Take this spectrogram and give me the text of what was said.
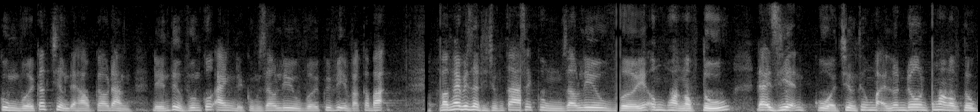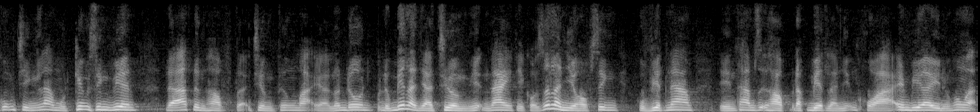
cùng với các trường đại học cao đẳng đến từ Vương quốc Anh để cùng giao lưu với quý vị và các bạn. Và ngay bây giờ thì chúng ta sẽ cùng giao lưu với ông Hoàng Ngọc Tú, đại diện của trường thương mại London. Ông Hoàng Ngọc Tú cũng chính là một cựu sinh viên đã từng học tại trường thương mại à, London. Được biết là nhà trường hiện nay thì có rất là nhiều học sinh của Việt Nam đến tham dự học, đặc biệt là những khóa MBA đúng không ạ?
